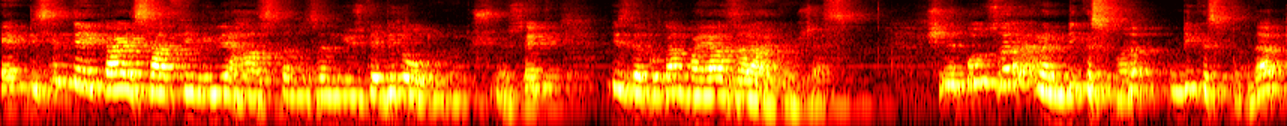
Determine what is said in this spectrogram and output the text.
E, bizim de gayri safi milli hasılamızın %1 olduğunu düşünürsek biz de buradan bayağı zarar göreceğiz. Şimdi bu zararın bir kısmı, bir kısmında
